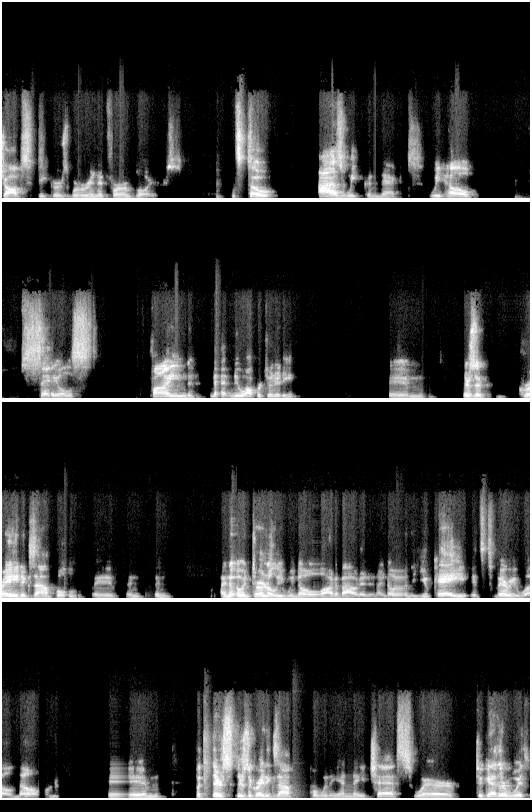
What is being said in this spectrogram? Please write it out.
job seekers. We're in it for employers. And so as we connect, we help sales find that new opportunity. Um, there's a great example, uh, and, and I know internally we know a lot about it, and I know in the UK it's very well known. Um, but there's there's a great example with the NHS where together with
